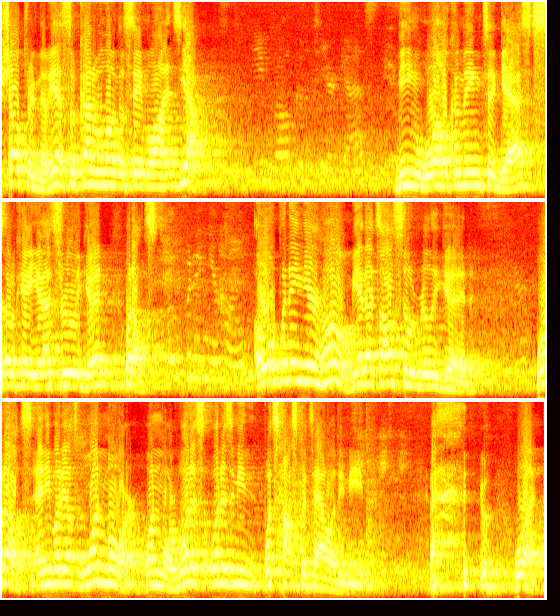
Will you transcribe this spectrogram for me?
Sheltering them. Yeah, so kind of along those same lines. Yeah. Being welcome to your guests. Being welcoming to guests. Okay, yeah, that's really good. What else? Opening your home. Opening your home. Yeah, that's also really good. What else? Anybody else? One more. One more. What, is, what does it mean? What's hospitality mean? what?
